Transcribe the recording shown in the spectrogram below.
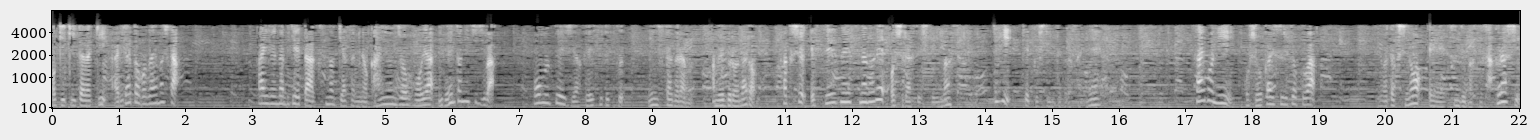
お聴きいただきありがとうございました。開運ナビゲーター楠木あさみの開運情報やイベント日時は、ホームページや Facebook、Instagram、アメブロなど各種 SNS などでお知らせしています。ぜひチェックしてみてくださいね。最後にご紹介する曲は、私の、えー、住んでます桜市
